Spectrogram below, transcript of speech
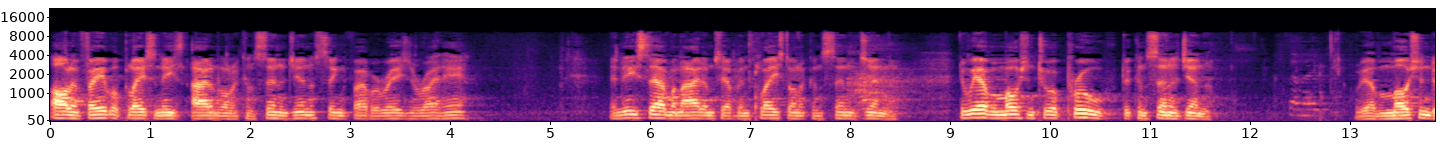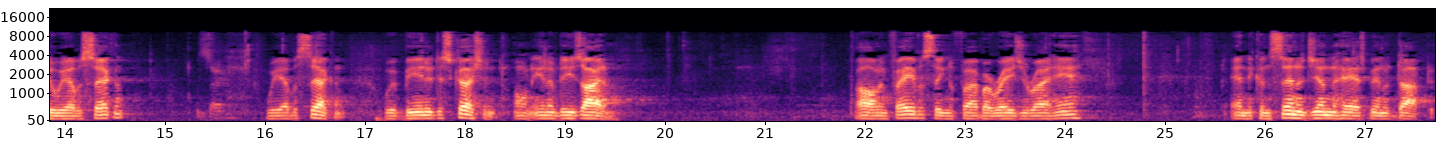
All in favor of placing these items on the consent agenda signify by raising your right hand. And these seven items have been placed on the consent agenda. Do we have a motion to approve the consent agenda? We have a motion. Do we have a second? Second. We have a second. We'll be in a discussion on any of these items. All in favor signify by raising your right hand. And the consent agenda has been adopted.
